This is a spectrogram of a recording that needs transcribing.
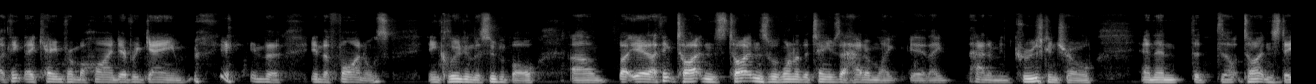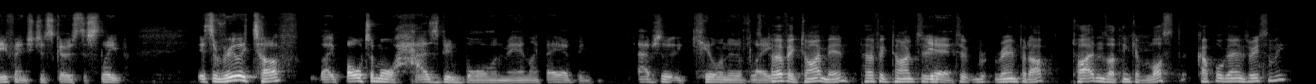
I think they came from behind every game in the in the finals, including the Super Bowl. Um, but yeah, I think Titans Titans were one of the teams that had them like yeah they had them in cruise control, and then the Titans defense just goes to sleep. It's a really tough. Like Baltimore has been balling, man. Like they have been absolutely killing it of late. Perfect time, man. Perfect time to Yeah. to ramp it up. Titans, I think, have lost a couple of games recently.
